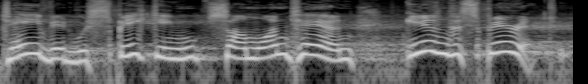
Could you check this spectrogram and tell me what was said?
David was speaking Psalm 110 in the Spirit,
